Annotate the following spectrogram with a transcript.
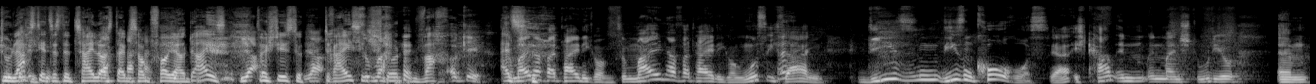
du lachst jetzt, das ist eine Zeile aus deinem Song Feuer und Eis. Ja, Verstehst du? ja. 30 Zu mein- Stunden wach. Okay, zu meiner Verteidigung, zu meiner Verteidigung muss ich sagen, diesen, diesen Chorus, ja, ich kam in, in mein Studio, ähm,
